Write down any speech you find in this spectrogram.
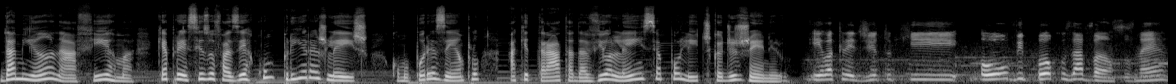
Damiana afirma que é preciso fazer cumprir as leis, como, por exemplo, a que trata da violência política de gênero. Eu acredito que houve poucos avanços, né?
